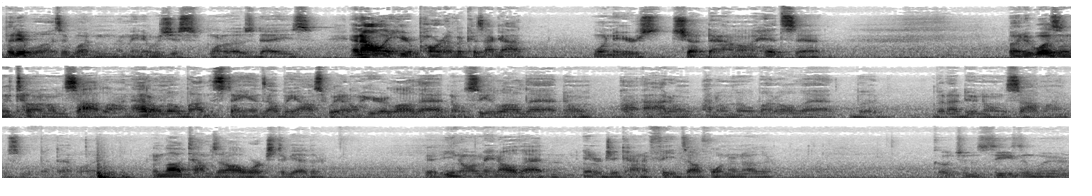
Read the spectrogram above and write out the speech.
but it was it wasn't. I mean, it was just one of those days, and I only hear part of it because I got one ear's shut down on a headset. But it wasn't a ton on the sideline. I don't know about the stands. I'll be honest with you. I don't hear a lot of that. Don't see a lot of that. Don't I, I don't I don't know about all that. But but I do know on the sideline it was a little bit that way. And a lot of times it all works together. You know, I mean, all that energy kind of feeds off one another. Coach, in a season where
